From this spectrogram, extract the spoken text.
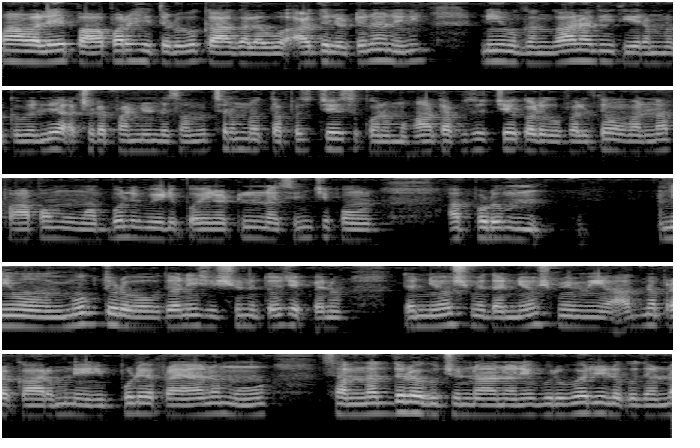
మా వలె పాపరహితుడు కాగలవు. అదులెటునని నీవు గంగానదీ తీరమునకు వెళ్ళి అచ్చట పన్నెండు సంవత్సరంలో తపస్సు చేసుకొనుము. ఆ తపస్సు కలుగు ఫలితం వలన పాపము మబ్బులు వీడిపోయినట్లు నశించిపోవు అప్పుడు నీవు విముక్తుడు అవుతాని శిష్యునితో చెప్పాను. ధన్యోష్మి ధన్యోష్మి మీ ఆజ్ఞ ప్రకారం నేను ఇప్పుడే ప్రయాణము సన్నద్ధుడగుచున్నానని గురువర్యులకు దండ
